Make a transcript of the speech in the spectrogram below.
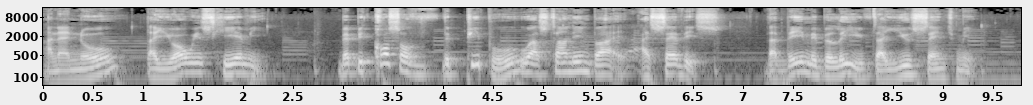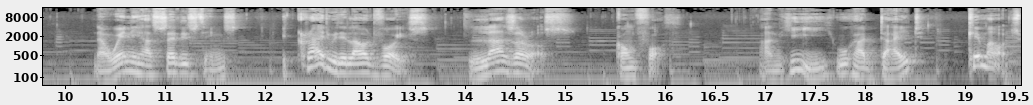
and I know that you always hear me. But because of the people who are standing by, I say this, that they may believe that you sent me. Now, when he had said these things, he cried with a loud voice, Lazarus, come forth. And he who had died came out,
